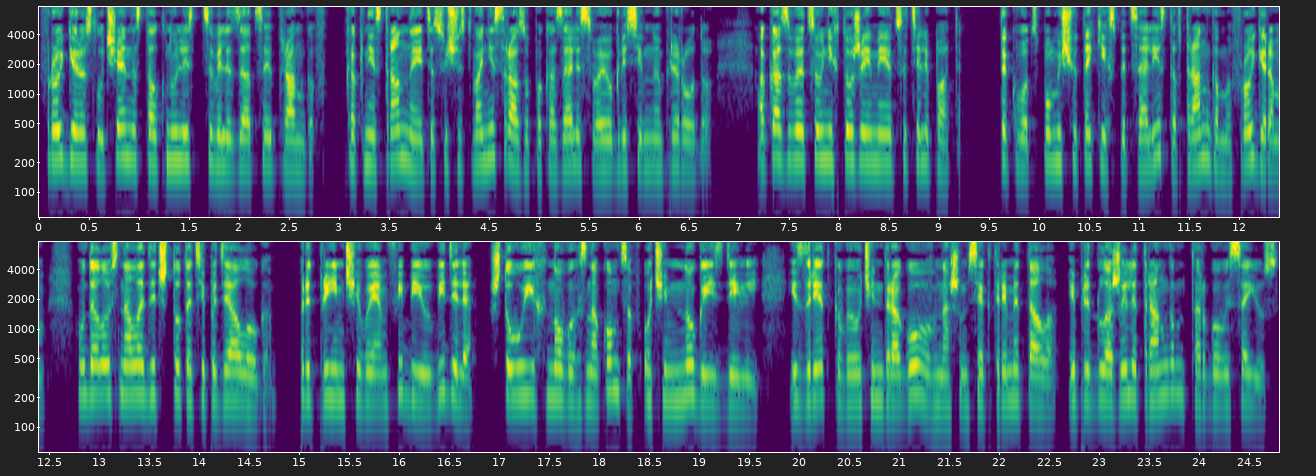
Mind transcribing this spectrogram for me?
фрогеры случайно столкнулись с цивилизацией трангов. Как ни странно, эти существа не сразу показали свою агрессивную природу. Оказывается, у них тоже имеются телепаты. Так вот, с помощью таких специалистов, трангам и фрогерам, удалось наладить что-то типа диалога. Предприимчивые амфибии увидели, что у их новых знакомцев очень много изделий из редкого и очень дорогого в нашем секторе металла и предложили трангам торговый союз.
